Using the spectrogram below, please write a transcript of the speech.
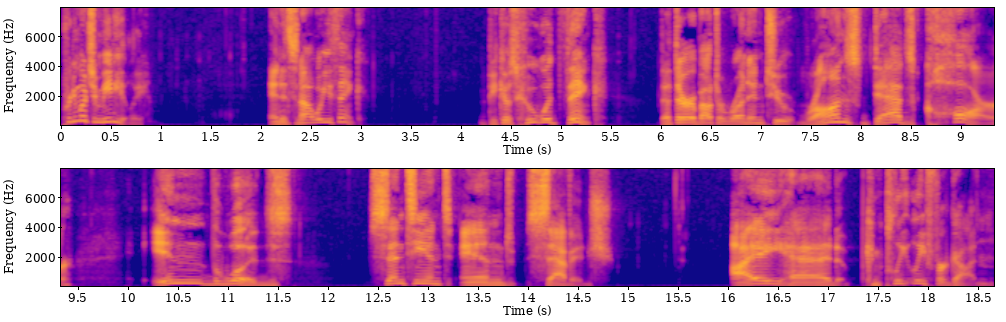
Pretty much immediately. And it's not what you think. Because who would think that they're about to run into Ron's dad's car in the woods, sentient and savage? I had completely forgotten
